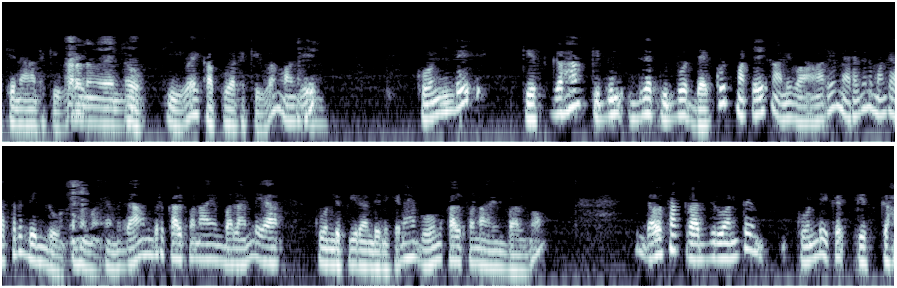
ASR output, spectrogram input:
කෙනාට කිව්වා. ඔව් කිව්වා කපුවට කිව්වා මගේ කොණ්ඩේ කෙස් ගහක් ඉදිරියට තිබ්බොත් දැක්කොත් මට ඒක අනිවාර්යයෙන්ම අරගෙන මගේ අතට දෙන්න ඕන. එහෙමයි. හැමදාම දර කල්පනායෙන් බලන්න එයා කොණ්ඩේ පීරන් දෙන කෙනා බොහොම කල්පනායෙන් බලනවා. දවසක් රජුරවන්ට කොණ්ඩේ එක කෙස් ගහක්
